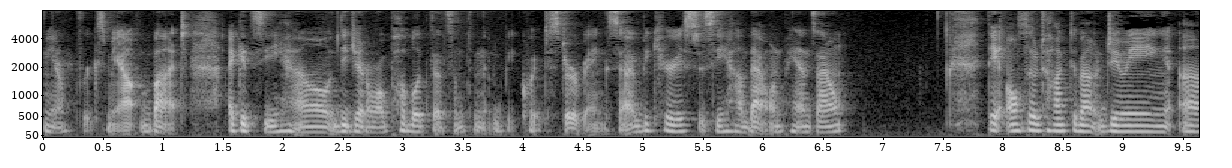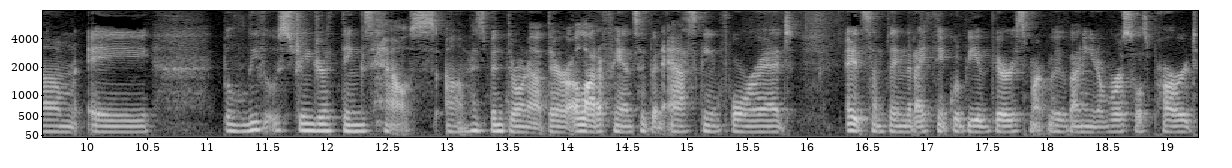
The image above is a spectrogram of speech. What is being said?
you know freaks me out. But I could see how the general public that's something that would be quite disturbing. So I'd be curious to see how that one pans out. They also talked about doing um, a believe it was Stranger Things house um, has been thrown out there. A lot of fans have been asking for it. It's something that I think would be a very smart move on Universal's part.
